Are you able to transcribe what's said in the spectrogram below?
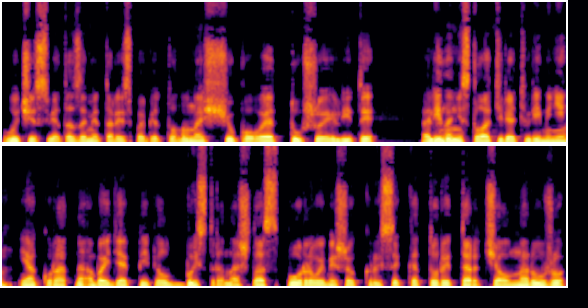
Лучи света заметались по бетону, нащупывая тушу элиты. Алина не стала терять времени и, аккуратно обойдя пепел, быстро нашла споровый мешок крысы, который торчал наружу.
